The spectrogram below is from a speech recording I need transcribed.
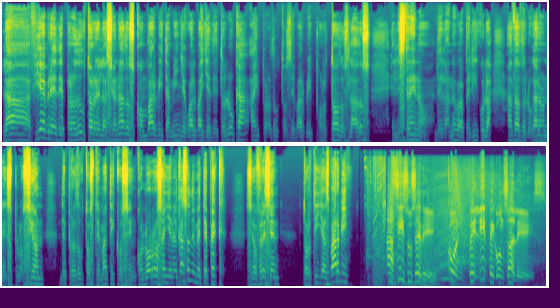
La fiebre de productos relacionados con Barbie también llegó al Valle de Toluca. Hay productos de Barbie por todos lados. El estreno de la nueva película ha dado lugar a una explosión de productos temáticos en color rosa y en el caso de Metepec se ofrecen tortillas Barbie. Así sucede con Felipe González.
